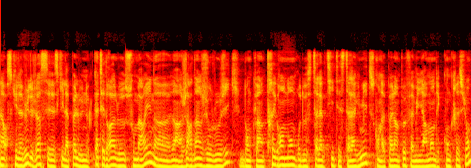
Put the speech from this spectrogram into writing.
Alors, ce qu'il a vu déjà, c'est ce qu'il appelle une cathédrale sous-marine, euh, un jardin géologique, donc un très grand nombre de stalactites et stalagmites, ce qu'on appelle un peu familièrement des concrétions.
